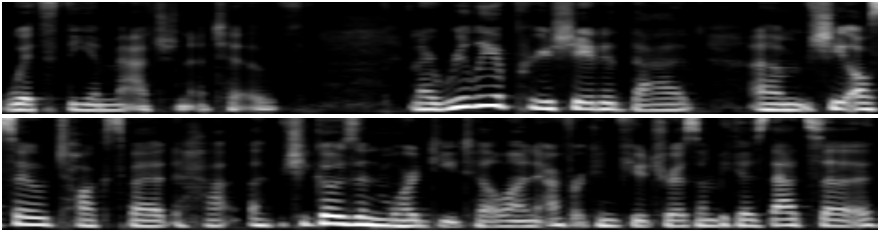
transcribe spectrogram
with the imaginative. And I really appreciated that. Um, she also talks about how uh, she goes in more detail on African futurism because that's a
